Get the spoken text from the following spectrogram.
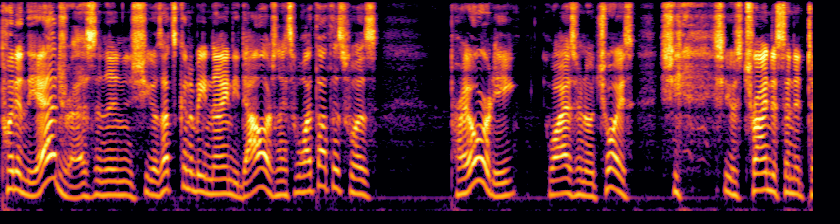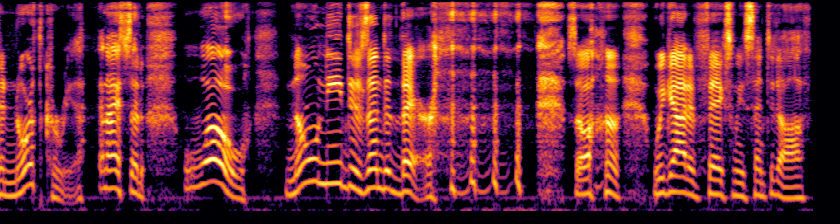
put in the address, and then she goes, "That's going to be ninety dollars." And I said, "Well, I thought this was priority why is there no choice? She she was trying to send it to North Korea, and I said, "Whoa, no need to send it there." so we got it fixed and we sent it off,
